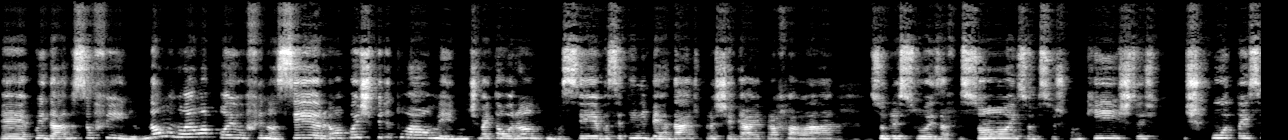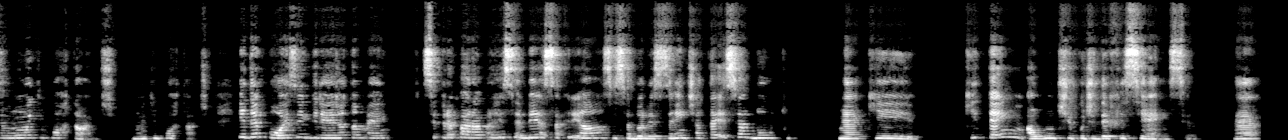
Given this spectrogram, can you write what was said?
é, cuidar do seu filho. Não, não é um apoio financeiro, é um apoio espiritual mesmo. A gente vai estar tá orando com você, você tem liberdade para chegar e para falar sobre as suas aflições, sobre suas conquistas escuta, isso é muito importante, muito importante. E depois a igreja também se preparar para receber essa criança, esse adolescente, até esse adulto, né, que, que tem algum tipo de deficiência. Né?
